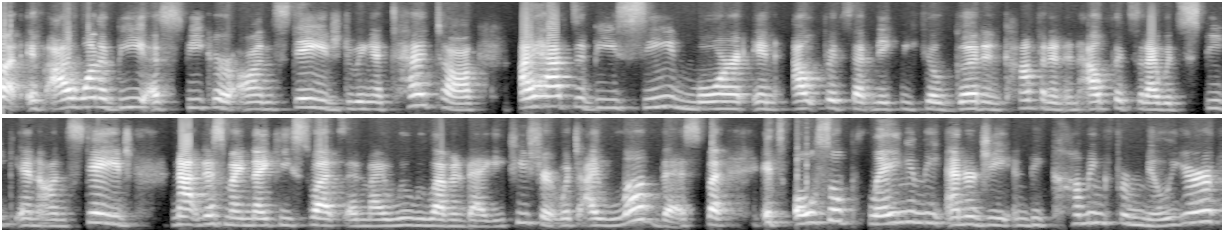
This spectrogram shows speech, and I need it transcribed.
but if I want to be a speaker on stage doing a TED talk, I have to be seen more in outfits that make me feel good and confident and outfits that I would speak in on stage, not just my Nike sweats and my Lululemon baggy t-shirt, which I love this, but it's also playing in the energy and becoming familiar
